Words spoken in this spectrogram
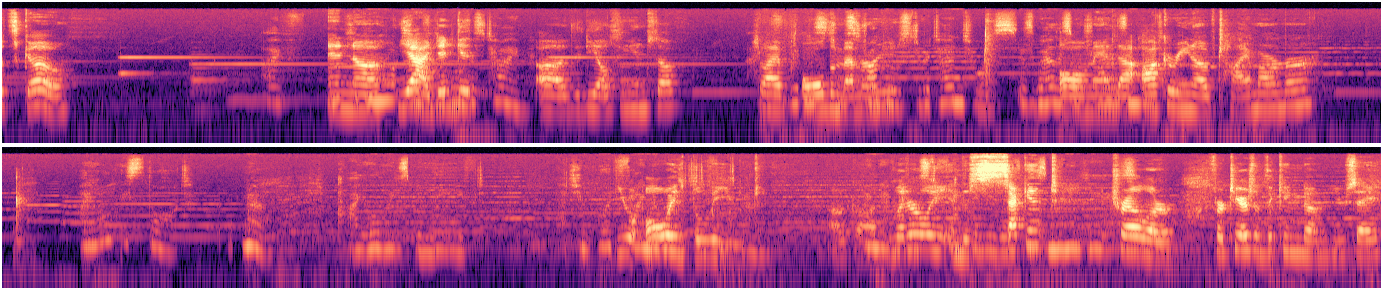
Let's go. I've And, uh, yeah, I did get-. Uh, the DLC and stuff. So I have all the memories. to return to us, as well as Oh man, that. Ocarina of Time armor. I always thought, no, I always believed that you would. You always believed. Oh god. Literally in the faith in you all these second trailer for Tears of the Kingdom, you say,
